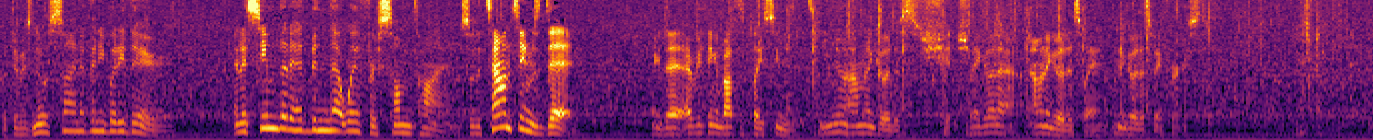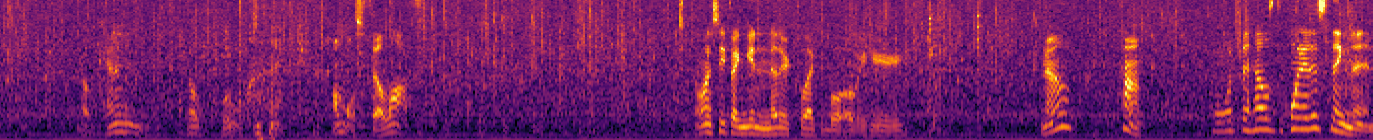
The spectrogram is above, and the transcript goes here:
But there was no sign of anybody there. And it seemed that it had been that way for some time. So the town seems dead. Like that, everything about this place seems. You know, I'm gonna go this shit. Should I go that? I'm gonna go this way. I'm gonna go this way first. Oh, can I? Oh, whoa! Almost fell off. I want to see if I can get another collectible over here. No? Huh. Well, what the hell's the point of this thing then?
